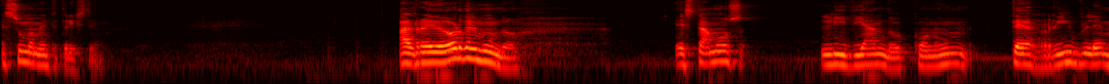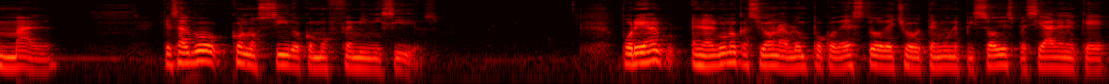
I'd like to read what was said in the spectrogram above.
es sumamente triste. Alrededor del mundo estamos lidiando con un terrible mal que es algo conocido como feminicidios. Por ahí en alguna ocasión hablé un poco de esto, de hecho tengo un episodio especial en el que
